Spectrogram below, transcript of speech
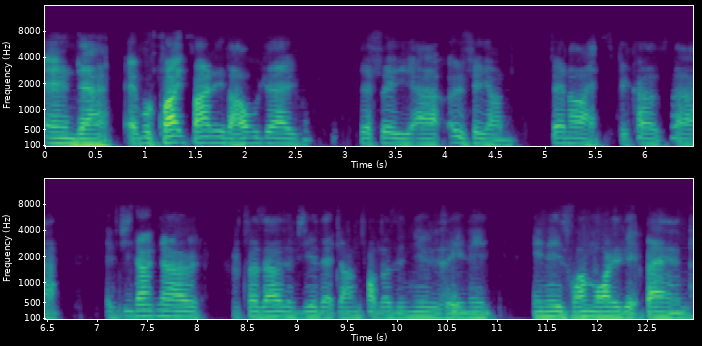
And uh, it was quite funny the whole game to see uh, Ufi on thin ice because uh, if you don't know, for those of you that don't follow the news, he need he needs one more to get banned.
